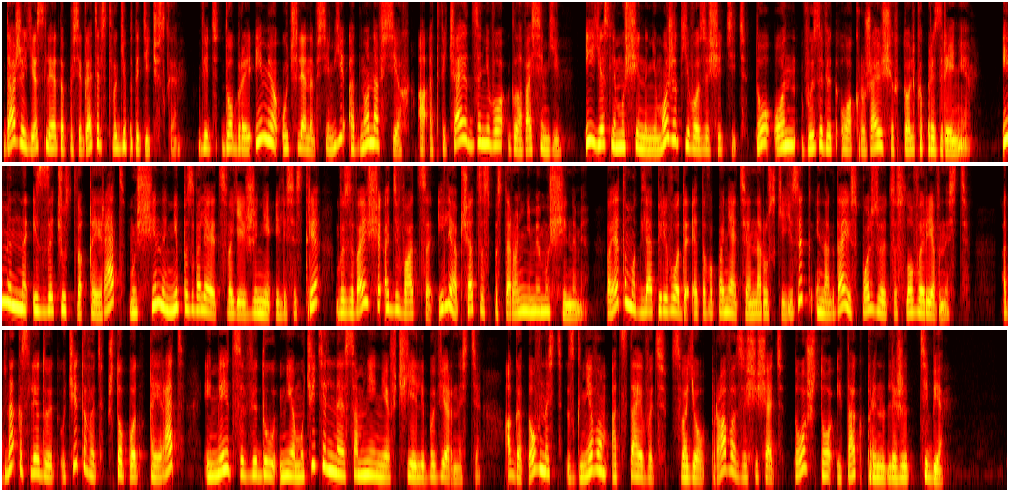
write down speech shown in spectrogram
даже если это посягательство гипотетическое. Ведь доброе имя у членов семьи одно на всех, а отвечает за него глава семьи. И если мужчина не может его защитить, то он вызовет у окружающих только презрение. Именно из-за чувства кайрат мужчина не позволяет своей жене или сестре вызывающе одеваться или общаться с посторонними мужчинами. Поэтому для перевода этого понятия на русский язык иногда используется слово «ревность». Однако следует учитывать, что под кайрат имеется в виду не мучительное сомнение в чьей-либо верности, а готовность с гневом отстаивать свое право защищать то, что и так принадлежит тебе.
